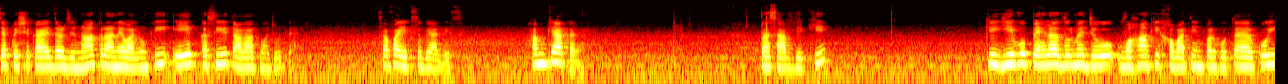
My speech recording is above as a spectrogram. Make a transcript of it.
जबकि शिकायत दर्ज ना कराने वालों की एक कसीर तादाद मौजूद है। सफ़ा एक सौ बयालीस। हम क्या करें? बस आप देखिए कि ये वो पहला जुल्म है जो वहाँ की ख़वातीन पर होता है और कोई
